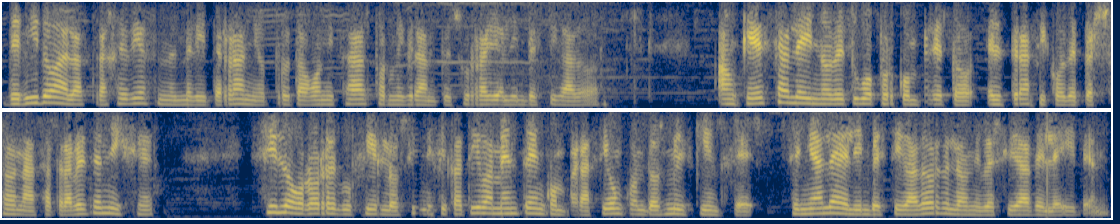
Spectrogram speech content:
debido a las tragedias en el Mediterráneo protagonizadas por migrantes, subraya el investigador. Aunque esta ley no detuvo por completo el tráfico de personas a través de Níger, sí logró reducirlo significativamente en comparación con 2015, señala el investigador de la Universidad de Leiden.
